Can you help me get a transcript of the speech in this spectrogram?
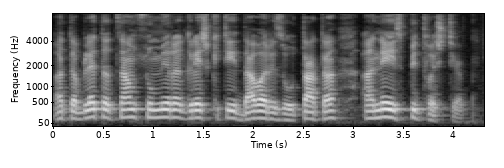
а таблетът сам сумира грешките и дава резултата, а не изпитващият.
